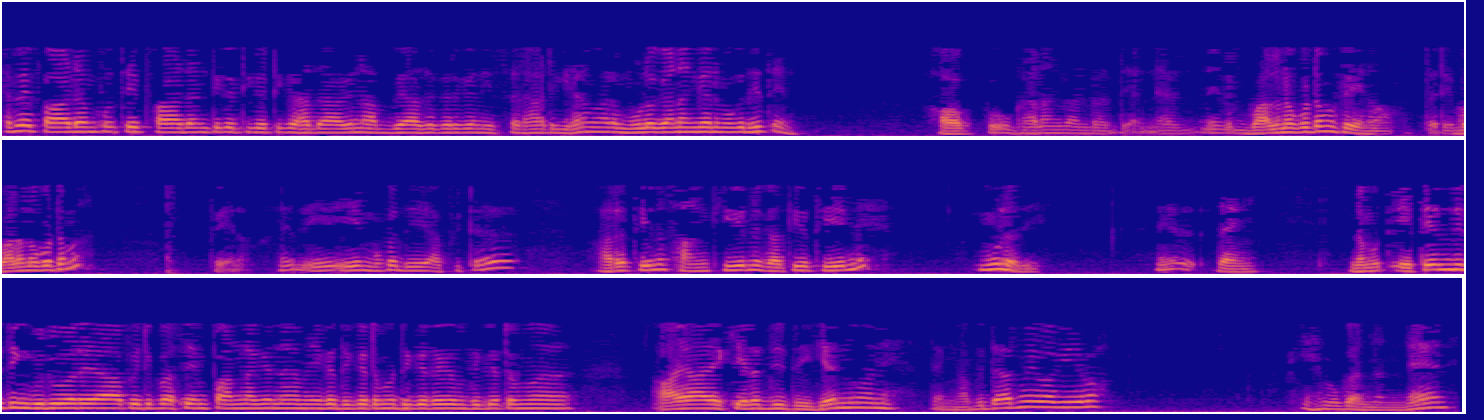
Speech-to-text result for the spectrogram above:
හැබැයි පාඩම් පොතේ පාඩම් ටික ටික ටික හදාගෙන අභ්‍යාස කරගෙන ඉස්සරහට ගියාම අර මුල ගණන් ගැන මොකද හිතෙන්නේ? හප්පෝ ගණන් ගන්නවත් දෙයක් නැහැ. බලනකොටම පේනවා. උත්තරේ බලනකොටම පේනවා. නේද? ඒ ඒ මොකද අපිට අර තියෙන සංකීර්ණ ගතිය තියෙන්නේ මුලදී. නේද? දැන් නමුත් එතෙන්දි ඉතින් ගුරුවරයා පිටිපස්සෙන් පන්නගෙන මේක දිගටම දිගටම දිගටම ආය ආය කියලා දීදී ඉගෙනුවානේ. දැන් අභිධර්මයේ වගේ ඒවා. එහෙම උගන්වන්නේ නැහැනේ.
